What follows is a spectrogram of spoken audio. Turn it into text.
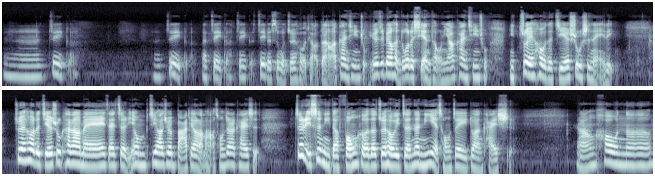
嗯，这个，嗯，这个，那，这个，这个，这个是我最后条段啊，看清楚，因为这边有很多的线头，你要看清楚你最后的结束是哪里。最后的结束看到没？在这里，因为我们记号圈拔掉了嘛，从这儿开始，这里是你的缝合的最后一针，那你也从这一段开始，然后呢，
